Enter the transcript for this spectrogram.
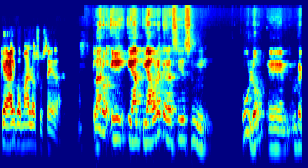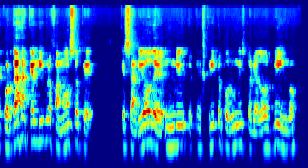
que algo malo suceda. Claro, y, y, ahora que decís culo, eh, recordás aquel libro famoso que, que salió de un escrito por un historiador gringo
